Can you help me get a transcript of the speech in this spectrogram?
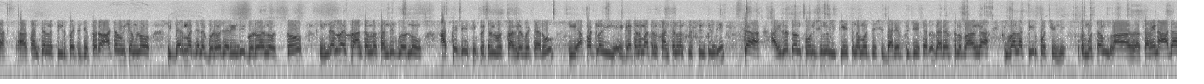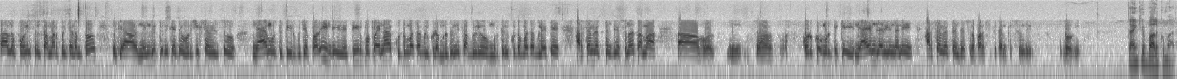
సంచలన తీర్పు అయితే చెప్పారు. ఆటో విషయంలో ఇద్దరి మధ్యలో గొడవ జరిగింది. గొడవలతో ఇందల్వాయి ప్రాంతంలో సందీప్ గౌడ్ను హత్య చేసి పెట్రోల్ బస్ తగలబెట్టారు ఈ అప్పట్లో ఈ ఘటన మాత్రం సంచలనం సృష్టించింది. ఐదో టౌన్ పోలీసులు ఈ కేసు నమోదు చేసి దర్యాప్తు చేశారు. దర్యాప్తులో భాగంగా ఇవాళ తీర్పు వచ్చింది. మొత్తం సరైన ఆధారాలు పోలీసులు సమర్పించడంతో నిందితునికైతే ఉరిశిక్ష విధిస్తూ న్యాయమూర్తి తీర్పు చెప్పారు. ఇది తీర్పు పైన కుటుంబ సభ్యులు కూడా మృతుని సభ్యులు మృతుని కుటుంబ సభ్యులు అయితే హర్షం వ్యక్తం చేస్తున్నారు. తమ ఆ, కొడుకు మృతికి న్యాయం జరిగిందని హర్షం వ్యక్తం చేస్తున్న పరిస్థితి కనిపిస్తుంది. భోగి. Thank you Balakumar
